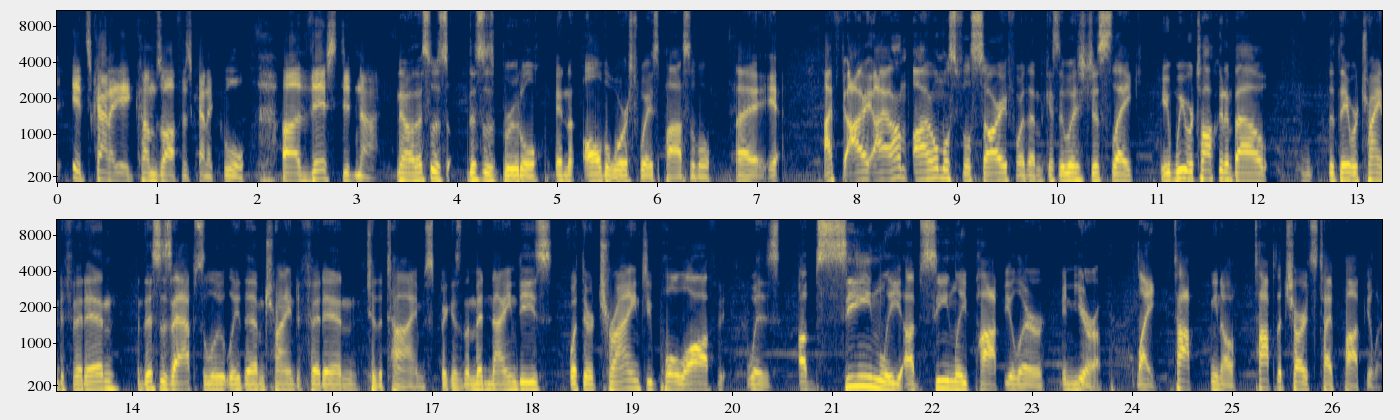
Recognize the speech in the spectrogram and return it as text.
it's kind of it comes off as kind of cool. Uh, this did not. No, this was this was brutal in all the worst ways possible. I yeah, I I I, um, I almost feel sorry for them because it was just like we were talking about that they were trying to fit in. This is absolutely them trying to fit in to the times because the mid '90s, what they're trying to pull off was obscenely, obscenely popular in Europe, like top, you know, top of the charts type popular.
